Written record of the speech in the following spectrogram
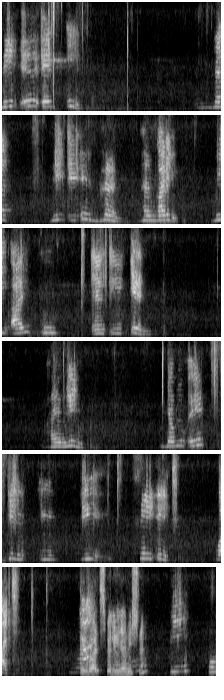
B A S E Zen B A N Zen Hungary B I U L E N Violin W A T E T C H Watch তুই ওয়ার্ড স্পেলিং জানিস না three, four,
